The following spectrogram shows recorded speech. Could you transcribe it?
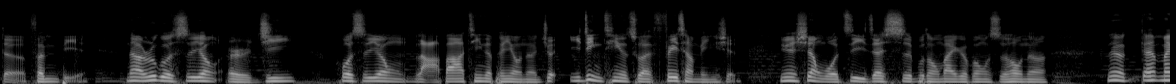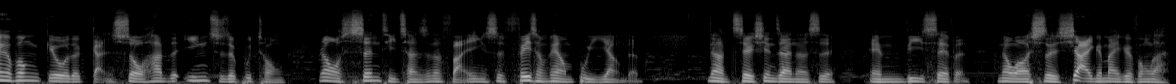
的分别。那如果是用耳机或是用喇叭听的朋友呢，就一定听得出来非常明显。因为像我自己在试不同麦克风的时候呢，那个该麦克风给我的感受，它的音质的不同，让我身体产生的反应是非常非常不一样的。那这现在呢是 MV7。那我要试下一个麦克风了，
